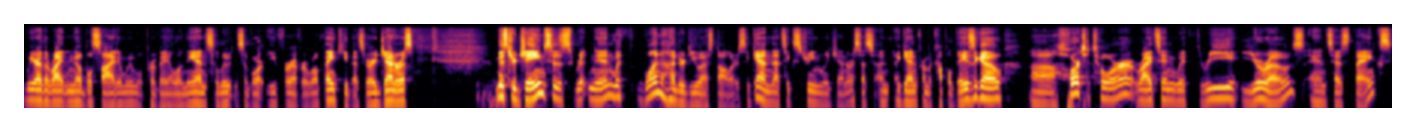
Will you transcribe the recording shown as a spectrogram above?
we are the right and noble side, and we will prevail in the end. Salute and support you forever. Well, thank you. That's very generous. Mr. James has written in with 100 US dollars. Again, that's extremely generous. That's again from a couple days ago. Uh, Hortator writes in with three euros and says thanks.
